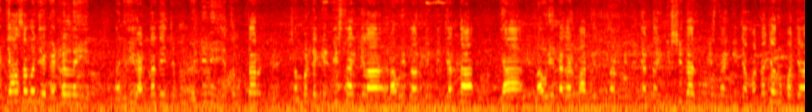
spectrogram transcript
इतिहासामध्ये घडलेलं नाही आहे आणि ही घटना त्यांच्याकडून घडलेली याचं उत्तर शंभर टक्के वीस तारखेला रावरी तालुक्यातली जनता या रावरी नगर पाटील तालुक्यातली जनता ही निश्चितच वीस तारखेच्या मताच्या रूपाच्या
